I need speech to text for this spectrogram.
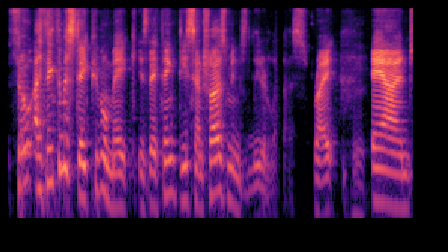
So I think the mistake people make is they think decentralized means leaderless, right? Mm-hmm. And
